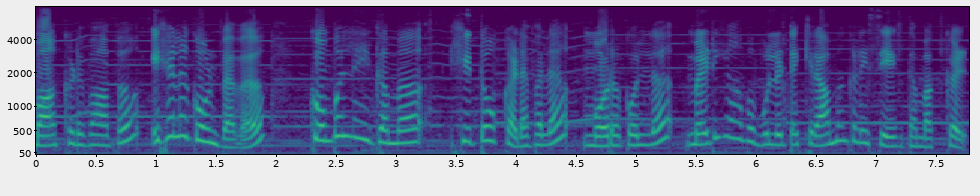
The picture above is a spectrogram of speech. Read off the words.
மாக்கடுவாவோ இஹலகோன்வெவோ கும்பல்நேகம ஹிதோ கடவல மொரகொல்ல மெடியாவ உள்ளிட்ட கிராமங்களை சேர்ந்த மக்கள்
